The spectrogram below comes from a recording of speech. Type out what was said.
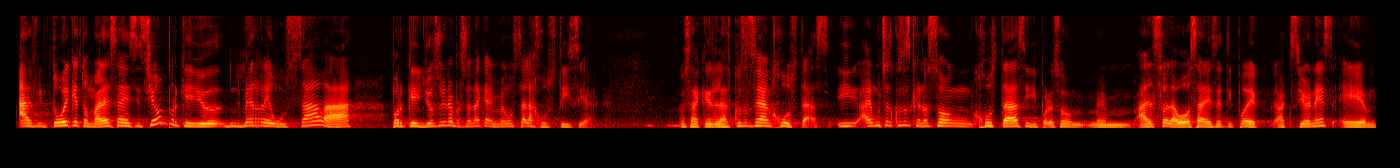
al tuve que tomar esa decisión porque yo me rehusaba, porque yo soy una persona que a mí me gusta la justicia. O sea, que las cosas sean justas. Y hay muchas cosas que no son justas y por eso me alzo la voz a ese tipo de acciones. Eh,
